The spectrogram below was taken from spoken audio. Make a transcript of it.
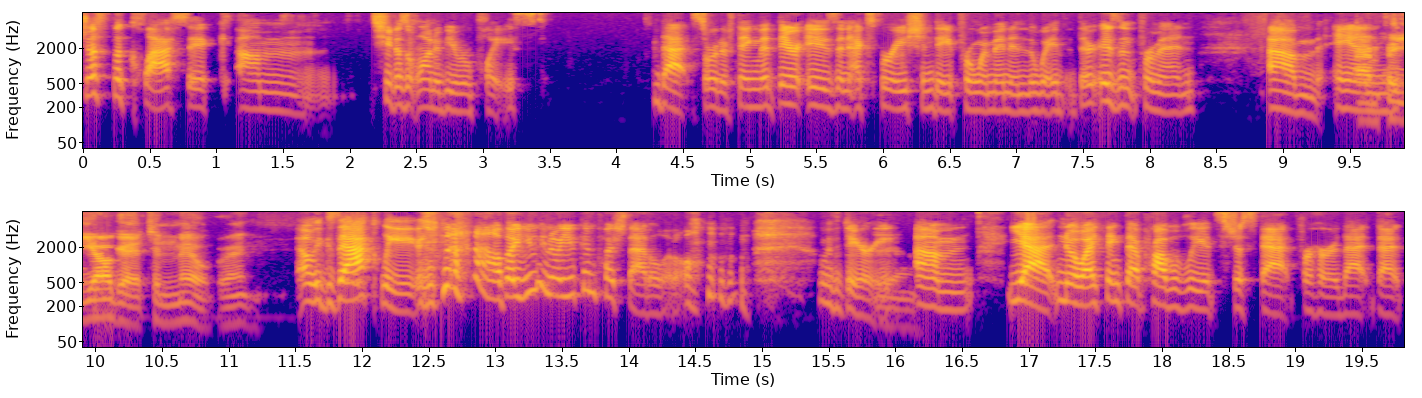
just the classic. Um, she doesn't want to be replaced. That sort of thing. That there is an expiration date for women in the way that there isn't for men. Um, and, and for yogurt and milk, right? Oh, exactly. Although you, you know, you can push that a little with dairy. Yeah. Um, yeah, no, I think that probably it's just that for her that that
